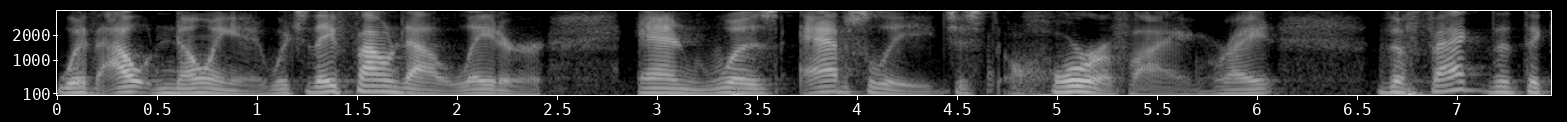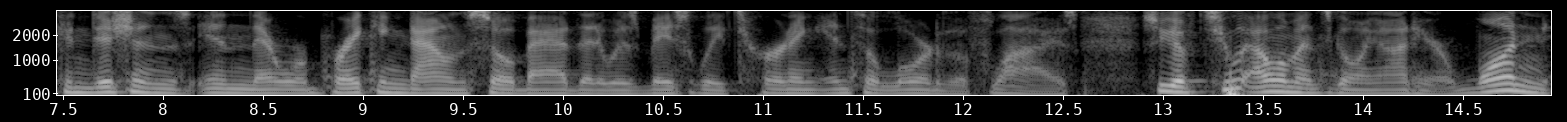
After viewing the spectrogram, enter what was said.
without knowing it, which they found out later and was absolutely just horrifying, right? the fact that the conditions in there were breaking down so bad that it was basically turning into Lord of the Flies. So you have two elements going on here. One,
